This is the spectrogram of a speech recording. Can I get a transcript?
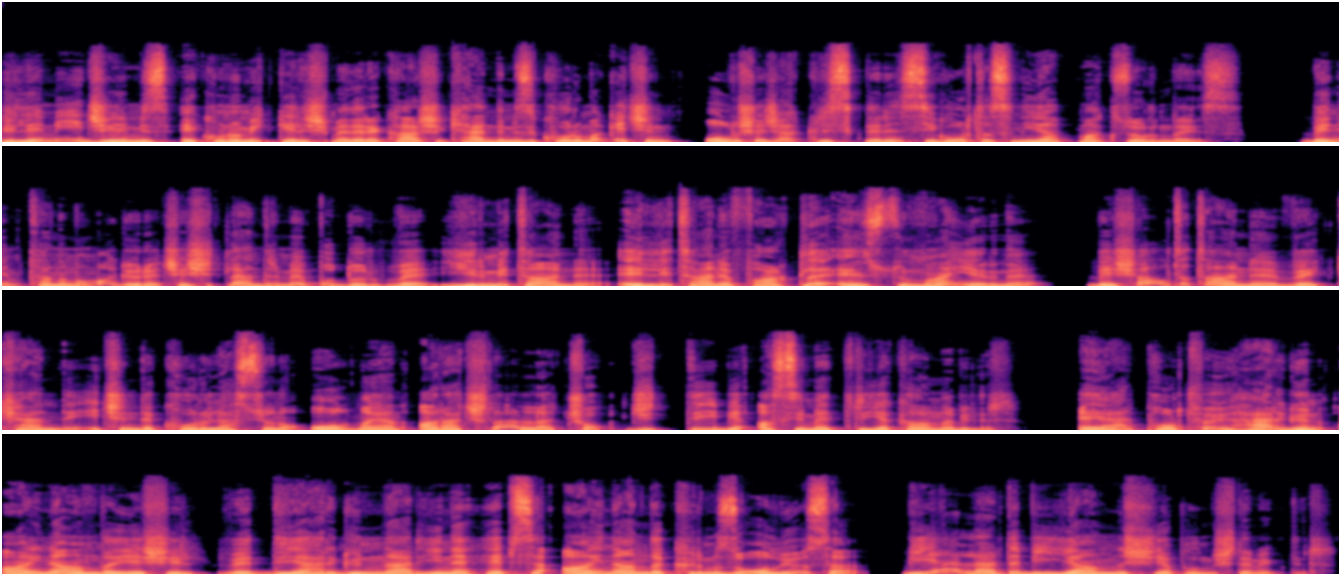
Bilemeyeceğimiz ekonomik gelişmelere karşı kendimizi korumak için oluşacak risklerin sigortasını yapmak zorundayız. Benim tanımıma göre çeşitlendirme budur ve 20 tane, 50 tane farklı enstrüman yerine 5-6 tane ve kendi içinde korelasyonu olmayan araçlarla çok ciddi bir asimetri yakalanabilir. Eğer portföy her gün aynı anda yeşil ve diğer günler yine hepsi aynı anda kırmızı oluyorsa bir yerlerde bir yanlış yapılmış demektir.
